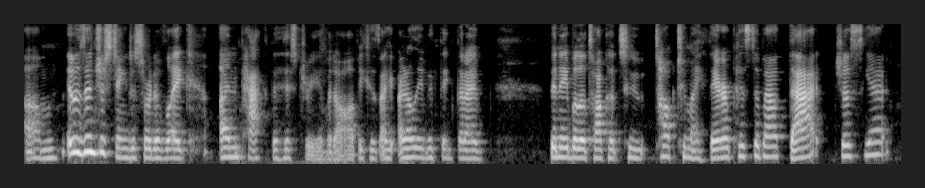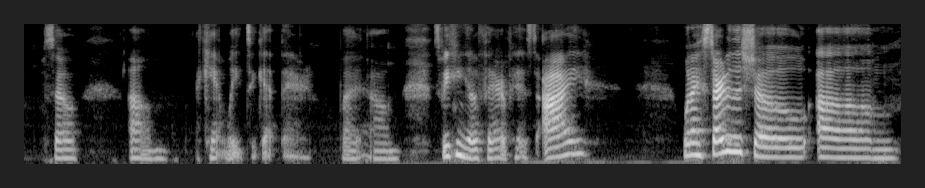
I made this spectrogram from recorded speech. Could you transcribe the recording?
um, it was interesting to sort of like unpack the history of it all because I, I don't even think that I've been able to talk to talk to my therapist about that just yet. So um, I can't wait to get there. But um, speaking of therapists, I when I started the show, um,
